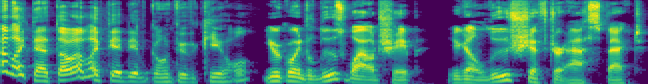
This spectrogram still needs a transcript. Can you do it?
I like that, though. I like the idea of going through the keyhole. You're going to lose wild shape. You're going to lose shifter aspect.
